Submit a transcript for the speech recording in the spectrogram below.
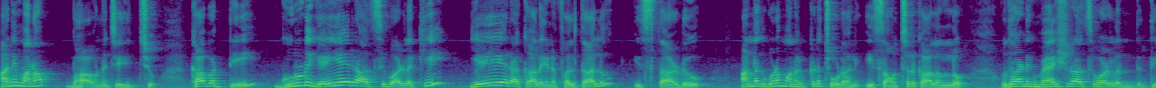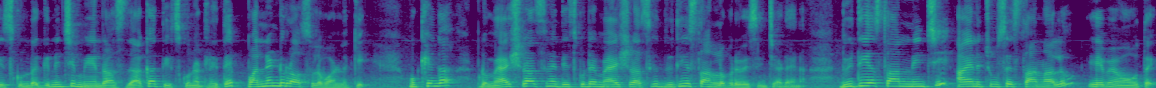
అని మనం భావన చేయొచ్చు. కాబట్టి గురుడు ఏ ఏ రాశి వాళ్ళకి ఏ ఏ రకాలైన ఫలితాలు ఇస్తాడు అన్నది కూడా మనం ఇక్కడ చూడాలి ఈ సంవత్సర కాలంలో. ఉదాహరణకి మేషరాశి వాళ్ళని తీసుకున్న దగ్గర నుంచి మేన్ రాశి దాకా తీసుకున్నట్లయితే పన్నెండు రాసుల వాళ్ళకి ముఖ్యంగా ఇప్పుడు మేష రాశిని తీసుకుంటే మేష రాశికి ద్వితీయ స్థానంలో ప్రవేశించాడు ఆయన. ద్వితీయ స్థానం నుంచి ఆయన చూసే స్థానాలు ఏమేమి అవుతాయి?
